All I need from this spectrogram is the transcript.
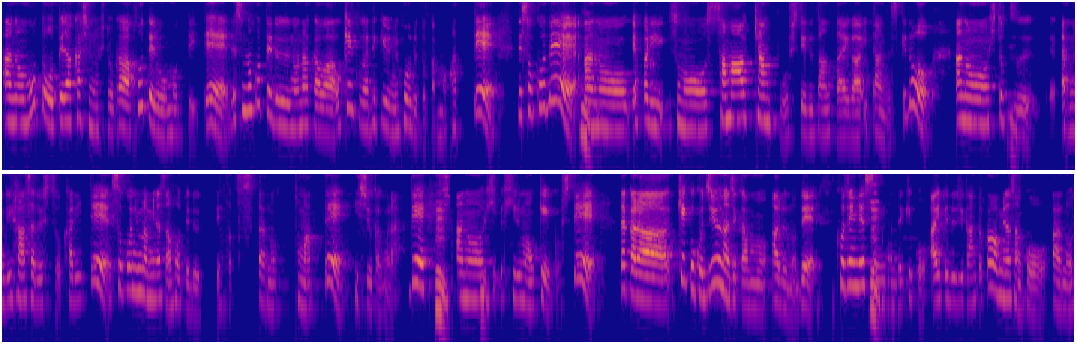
あの元オペラ歌手の人がホテルを持っていてでそのホテルの中はお稽古ができるようにホールとかもあってでそこで、うん。あのやっぱりそのサマーキャンプをしている団体がいたんですけどあの一つ、あのリハーサル室を借りてそこにまあ皆さんホテルってあの泊まって1週間ぐらい。でうん。あの、昼間お稽古してだから結構こう自由な時間もあるので個人レッスンなんで結構空いてる時間とかは皆さんこうあの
